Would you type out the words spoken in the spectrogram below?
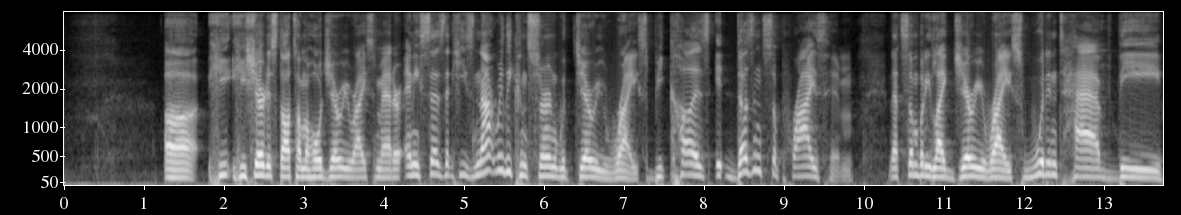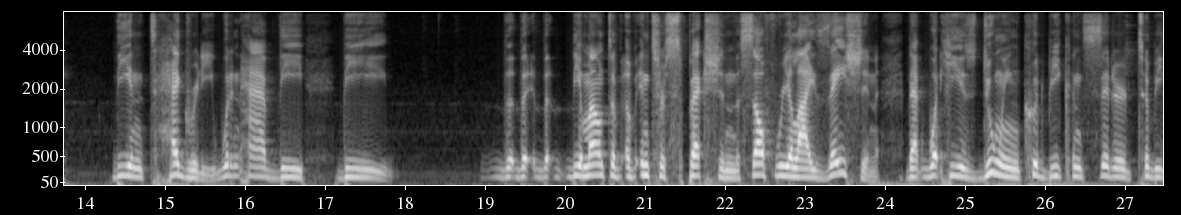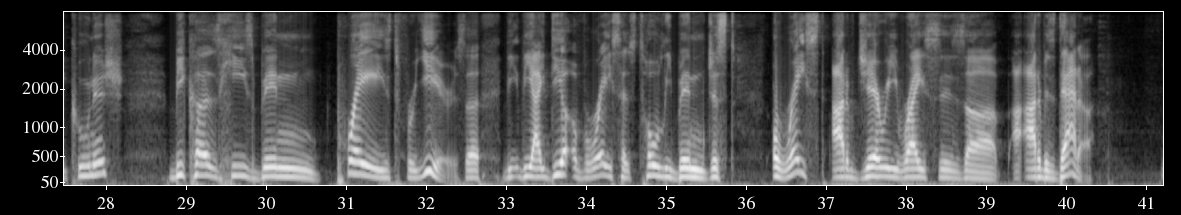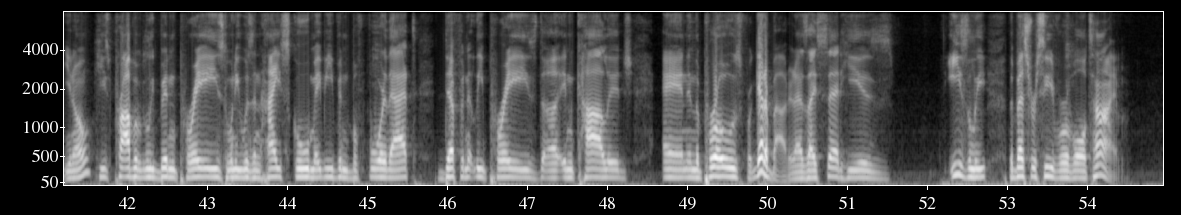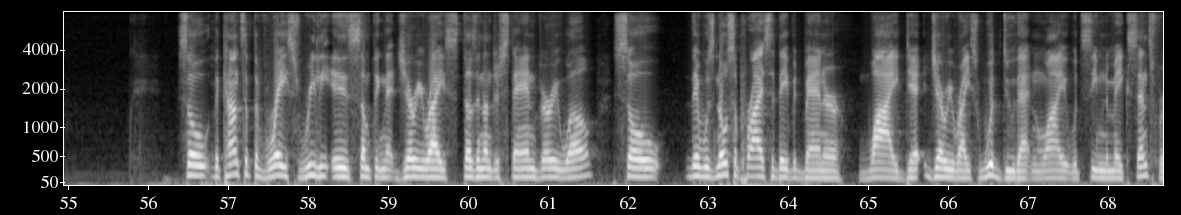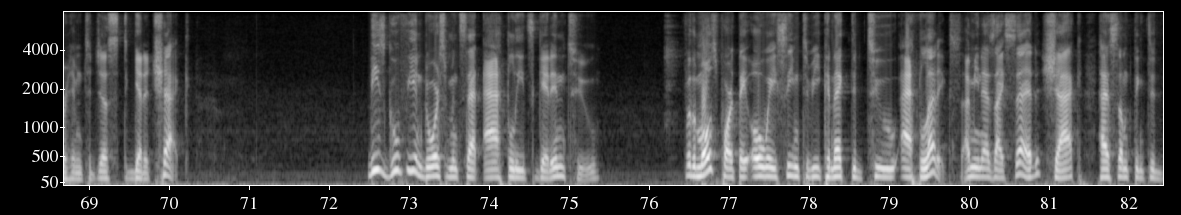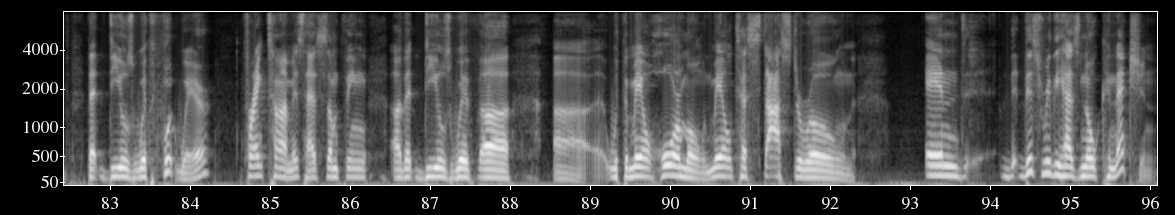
Uh, he he shared his thoughts on the whole Jerry Rice matter, and he says that he's not really concerned with Jerry Rice because it doesn't surprise him that somebody like Jerry Rice wouldn't have the the integrity, wouldn't have the the the, the, the, the amount of, of introspection, the self realization that what he is doing could be considered to be coonish because he's been praised for years. Uh, the, the idea of race has totally been just erased out of Jerry Rice's, uh, out of his data. You know, he's probably been praised when he was in high school, maybe even before that. Definitely praised uh, in college and in the pros. Forget about it. As I said, he is easily the best receiver of all time. So the concept of race really is something that Jerry Rice doesn't understand very well. So there was no surprise to David Banner why Je- Jerry Rice would do that and why it would seem to make sense for him to just get a check these goofy endorsements that athletes get into, for the most part, they always seem to be connected to athletics. I mean, as I said, Shaq has something to that deals with footwear. Frank Thomas has something uh, that deals with uh, uh, with the male hormone, male testosterone, and th- this really has no connection.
